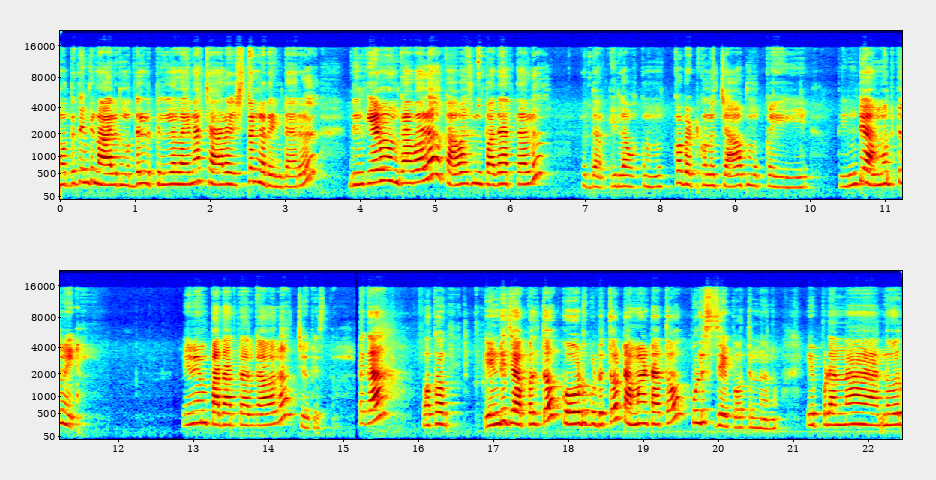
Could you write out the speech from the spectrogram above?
ముద్ద తింటే నాలుగు ముద్దలు పిల్లలైనా చాలా ఇష్టంగా తింటారు. దీనికి ఏమేమి కావాలో కావాల్సిన పదార్థాలు చూద్దాం ఇలా ఒక ముక్క పెట్టుకున్న చేప ముక్క ఇవి తింటే అమృతమే. ఏమేమి పదార్థాలు కావాలో చూపిస్తాం. కొత్తగా ఒక ఎండి చేపలతో కోడిగుడ్డుతో టమాటాతో పులుసు చేయబోతున్నాను. ఎప్పుడన్నా నోరు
